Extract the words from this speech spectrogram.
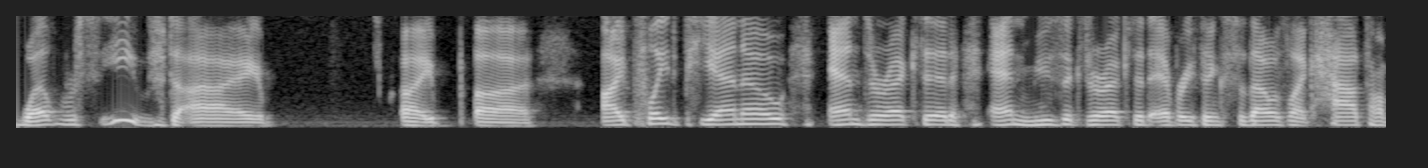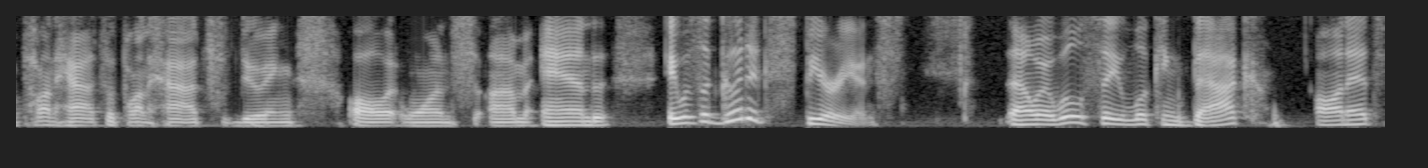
well received. I I uh I played piano and directed and music directed everything. So that was like hats upon hats upon hats doing all at once. Um, and it was a good experience. Now, I will say, looking back on it,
